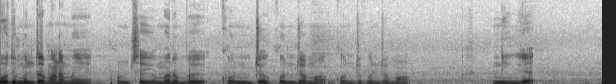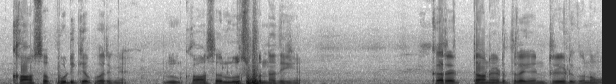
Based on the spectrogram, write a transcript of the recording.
போதும் என்ற மனமே பொன் செய்யும் மரும்பு. கொஞ்சம் கொஞ்சமாக கொஞ்சம் கொஞ்சமாக நீங்கள் காசை பிடிக்க பாருங்கள் காசை லூஸ் பண்ணாதீங்க. கரெக்டான இடத்துல என்ட்ரி எடுக்கணும்.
